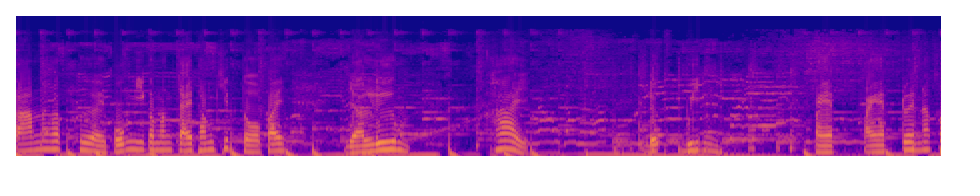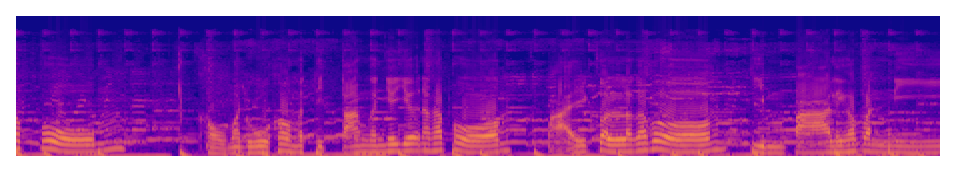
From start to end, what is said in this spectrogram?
ตามนะครับ เพื่อให้ผมมีกำลังใจทำคลิปต่อไป อย่าลืม ค่าย The Win 88 ด้วยนะครับผม เข้ามาดูเข้ามาติดตามกันเยอะ ๆ นะครับ ผม ไปก่อนแล้วครับผม อิ่มปลาเลยครับวันนี้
